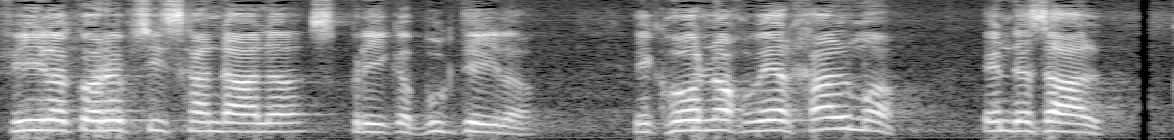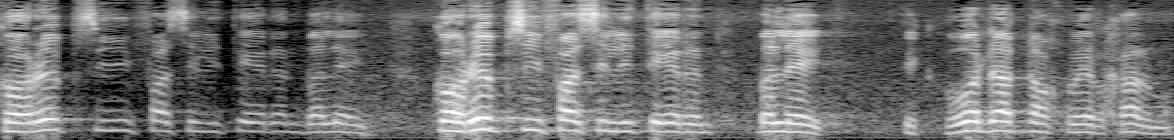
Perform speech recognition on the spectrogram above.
Vele corruptieschandalen spreken boekdelen. Ik hoor nog weer galmen in de zaal. Corruptie faciliterend beleid. Corruptie faciliterend beleid. Ik hoor dat nog weer galmen.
